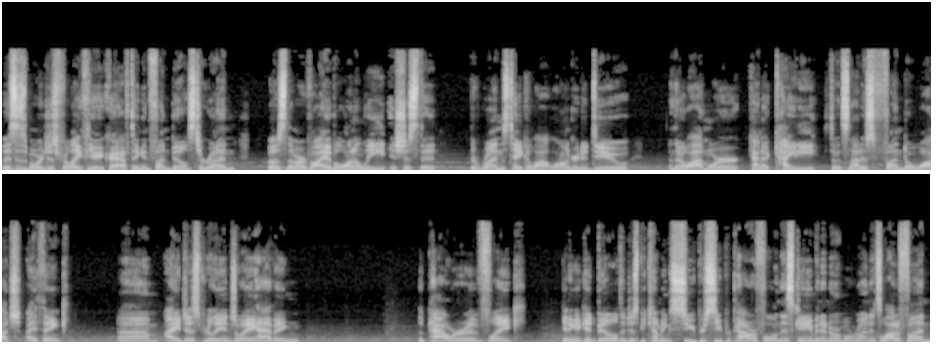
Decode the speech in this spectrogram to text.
This is more just for like theory crafting and fun builds to run. Most of them are viable on elite. It's just that the runs take a lot longer to do, and they're a lot more kind of kitey, so it's not as fun to watch, I think. Um, I just really enjoy having the power of like getting a good build and just becoming super, super powerful in this game in a normal run. It's a lot of fun,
